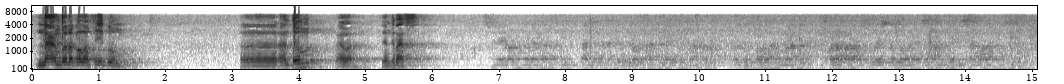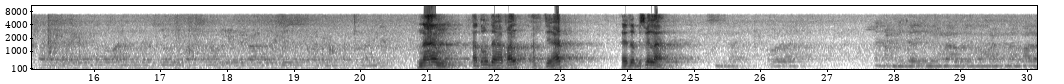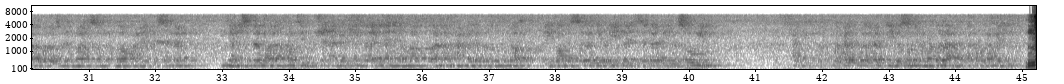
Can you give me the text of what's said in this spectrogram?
Naam barakallahu fiikum. Uh, antum apa? Yang keras. Naam, antum sudah hafal jihad? Ayo bismillah.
